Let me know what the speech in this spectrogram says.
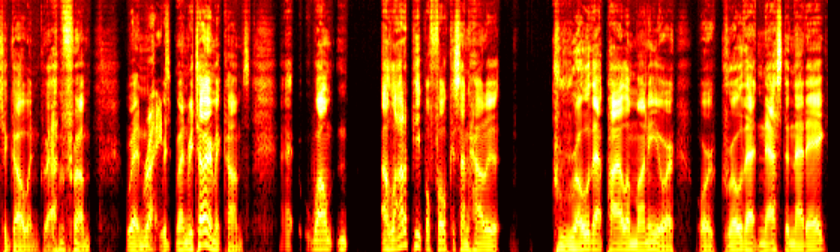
to go and grab from when right. re- when retirement comes. Uh, well, a lot of people focus on how to grow that pile of money or or grow that nest and that egg.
